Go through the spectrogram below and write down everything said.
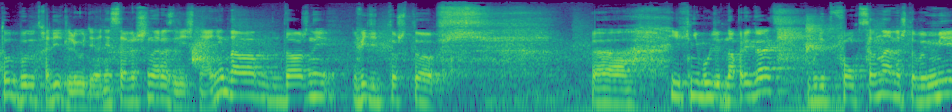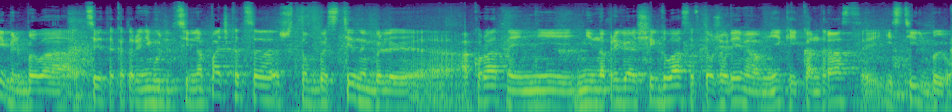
Тут будут ходить люди, они совершенно различные. Они да- должны видеть то, что э, их не будет напрягать, будет функционально, чтобы мебель была цвета, который не будет сильно пачкаться, чтобы стены были э, аккуратные, не, не напрягающие глаз, и в то же время некий контраст и- и стиль был.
